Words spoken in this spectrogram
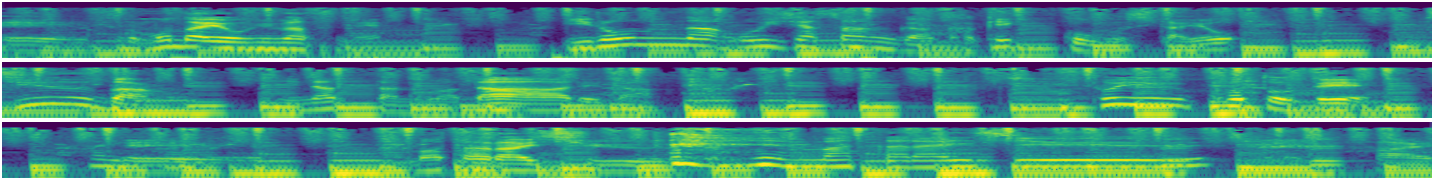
えー、ちょっと問題を読みますね。いろんなお医者さんがかけっこをしたよ。10番になったのは誰だ？ということで、はいえー、また来週。また来週。はい。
